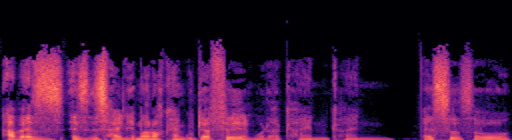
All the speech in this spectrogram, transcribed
aber es ist, es ist halt immer noch kein guter Film oder kein, kein, weißt du, so,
